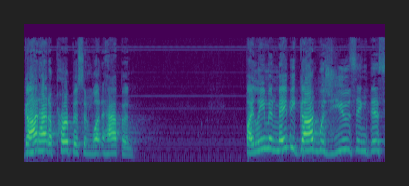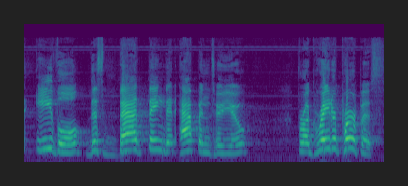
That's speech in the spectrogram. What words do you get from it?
God had a purpose in what happened. Philemon, maybe God was using this evil, this bad thing that happened to you, for a greater purpose.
